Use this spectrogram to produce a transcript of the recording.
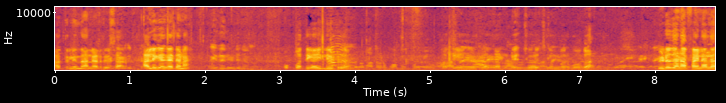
ಹತ್ತರಿಂದ ಹನ್ನೆರಡು ದಿವಸ. ಅಲ್ಲಿಗೆ ಹೆಂಗೈತಣ್ಣ ಐದೈದು ಒಪ್ಪತ್ತಿಗೆ ಐದು ಲೀಟ್ರ್. ಒಪ್ಪತ್ತಿಗೆ ಐದು ಲೀಟ್ರ್ ಚೂರ್ ಹಚ್ಕೊಂಡ್ ಬರ್ಬೋದು. ಬಿಡೋದಣ್ಣ ಫೈನಲ್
